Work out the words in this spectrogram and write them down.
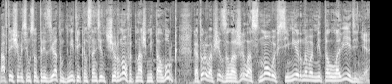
А в 1839-м Дмитрий Константин Чернов, это наш металлург, который вообще заложил основы всемирного металловедения.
